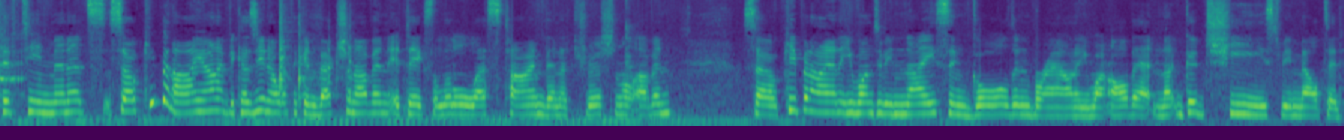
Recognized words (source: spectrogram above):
15 minutes. So keep an eye on it because you know, with a convection oven, it takes a little less time than a traditional oven. So keep an eye on it. You want it to be nice and golden brown, and you want all that good cheese to be melted.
